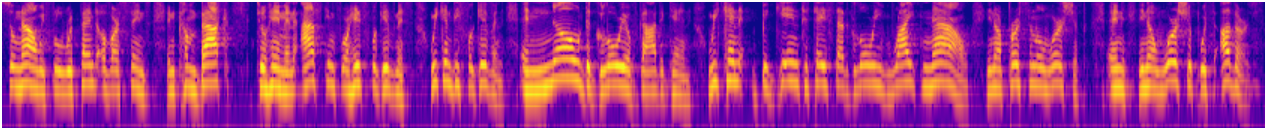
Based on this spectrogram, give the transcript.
So now, if we'll repent of our sins and come back to Him and ask Him for His forgiveness, we can be forgiven and know the glory of God again. We can begin to taste that glory right now in our personal worship and in our worship with others.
